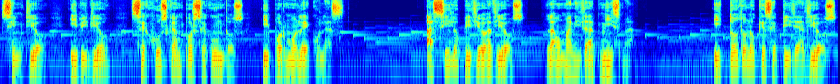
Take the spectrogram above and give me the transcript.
sintió y vivió se juzgan por segundos y por moléculas. Así lo pidió a Dios, la humanidad misma. Y todo lo que se pide a Dios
